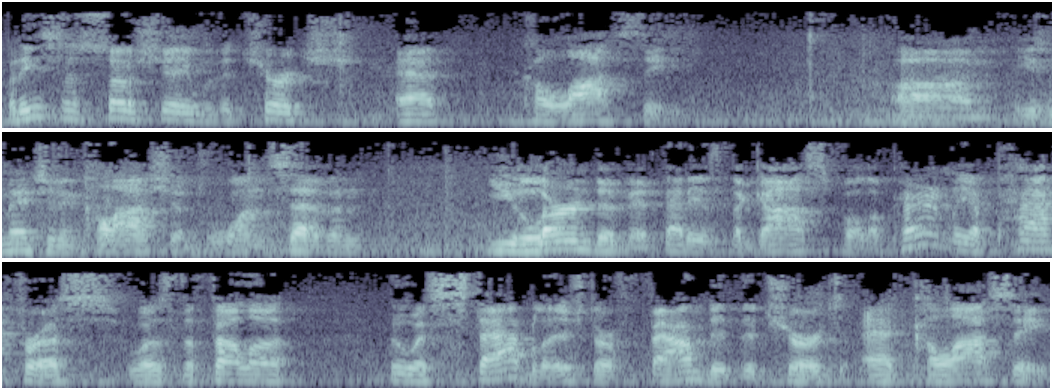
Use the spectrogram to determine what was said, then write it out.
but he's associated with the church at Colossae. Um, he's mentioned in Colossians 1 7. You learned of it, that is the gospel. Apparently, Epaphras was the fellow who established or founded the church at Colossae.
